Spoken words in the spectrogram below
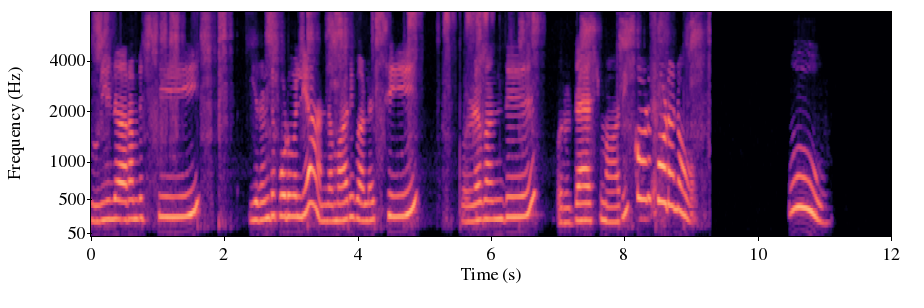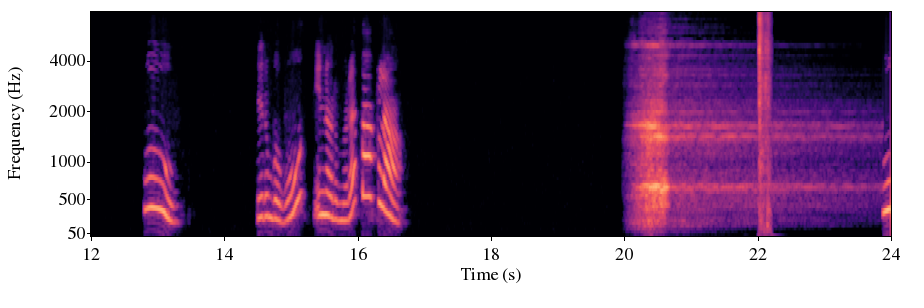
துளியில ஆரம்பிச்சு இரண்டு போடுவோம் இல்லையா அந்த மாதிரி வளைச்சி உள்ள வந்து ஒரு டேஷ் மாதிரி கோடு போடணும். ஊ. ஊ. திரும்பவும் இன்னொரு முறை பார்க்கலாம். ஊ.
